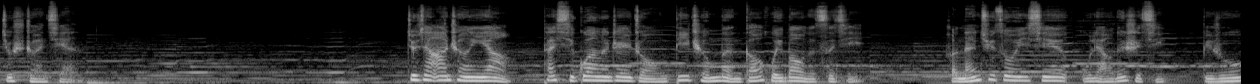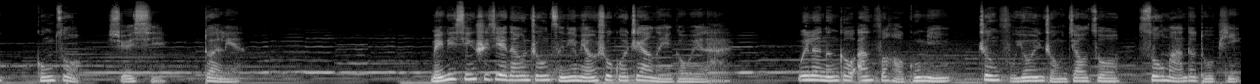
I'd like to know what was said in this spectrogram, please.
就是赚钱。就像阿成一样，他习惯了这种低成本高回报的刺激，很难去做一些无聊的事情，比如工作、学习、锻炼。《美丽新世界》当中曾经描述过这样的一个未来：为了能够安抚好公民。政府用一种叫做“梭麻”的毒品，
